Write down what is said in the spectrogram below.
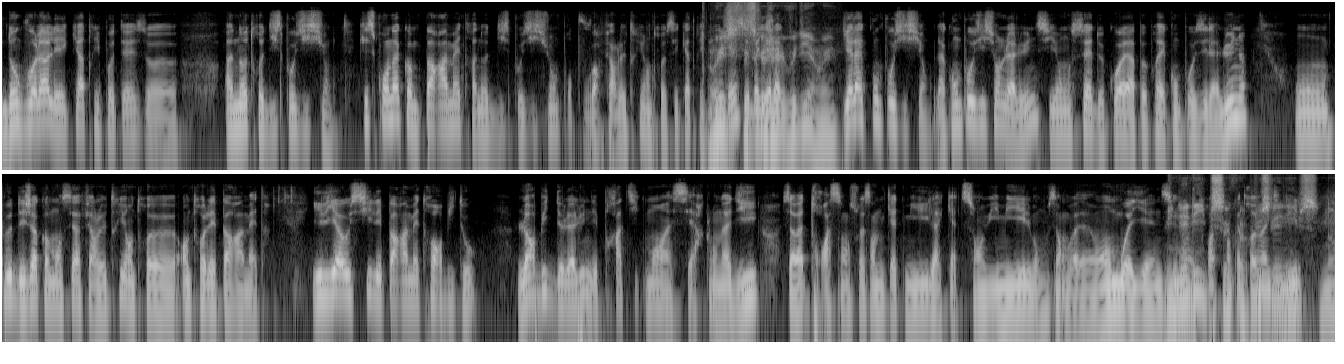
Donc voilà les quatre hypothèses euh, à notre disposition. Qu'est-ce qu'on a comme paramètres à notre disposition pour pouvoir faire le tri entre ces quatre hypothèses? oui, c'est ce eh ben, que vous dire. Il y a la composition. La composition de la Lune, si on sait de quoi est à peu près composée la Lune, on peut déjà commencer à faire le tri entre, entre les paramètres. Il y a aussi les paramètres orbitaux l'orbite de la Lune est pratiquement un cercle. On a dit ça va de 364 000 à 408 000, bon, on va, en moyenne, c'est une ellipse, 390 000.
